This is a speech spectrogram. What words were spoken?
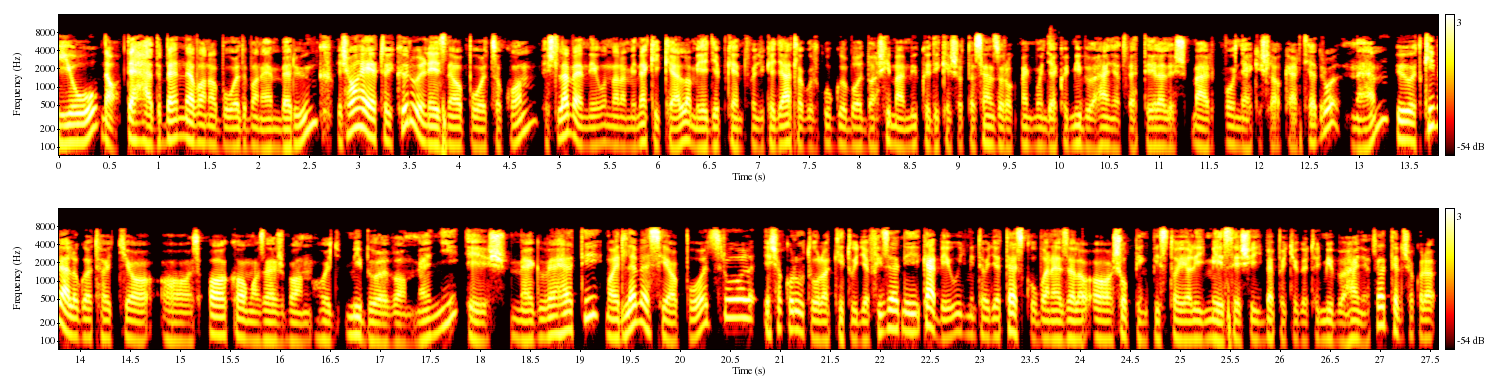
Jó, na, tehát benne van a boltban emberünk, és ahelyett, hogy körülnézne a polcokon, és levenni onnan, ami neki kell, ami egyébként mondjuk egy átlagos Google boltban simán működik, és ott a szenzorok megmondják, hogy miből hányat vettél el, és már vonják is le a kártyádról. Nem. Ő ott kiválogathatja az alkalmazásban, hogy miből van mennyi, és megveheti, majd leveszi a polcról, és akkor utólag ki tudja fizetni, kb. úgy, mint ahogy a Tesco-ban ezzel a, shopping pisztolyjal így mész, és így bepötyögött, hogy miből hányat vettél, és akkor a,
